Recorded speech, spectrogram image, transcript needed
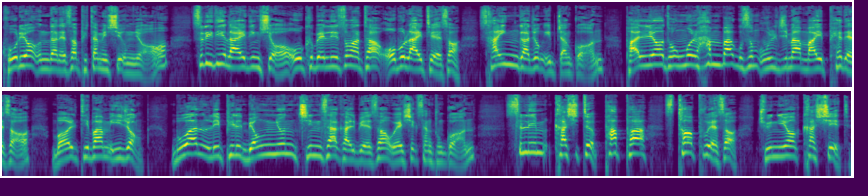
고려은단에서 비타민C 음료, 3D riding 쇼 오크밸리 Sonata of Light에서 4인 가족 입장권, 반려동물 함박웃음 울지마 my pet에서 multi balm 2종, 무한 리필 명륜 진사 갈비에서 외식 상품권, 슬림 카시트 파파 스터프에서 주니어 카시트,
